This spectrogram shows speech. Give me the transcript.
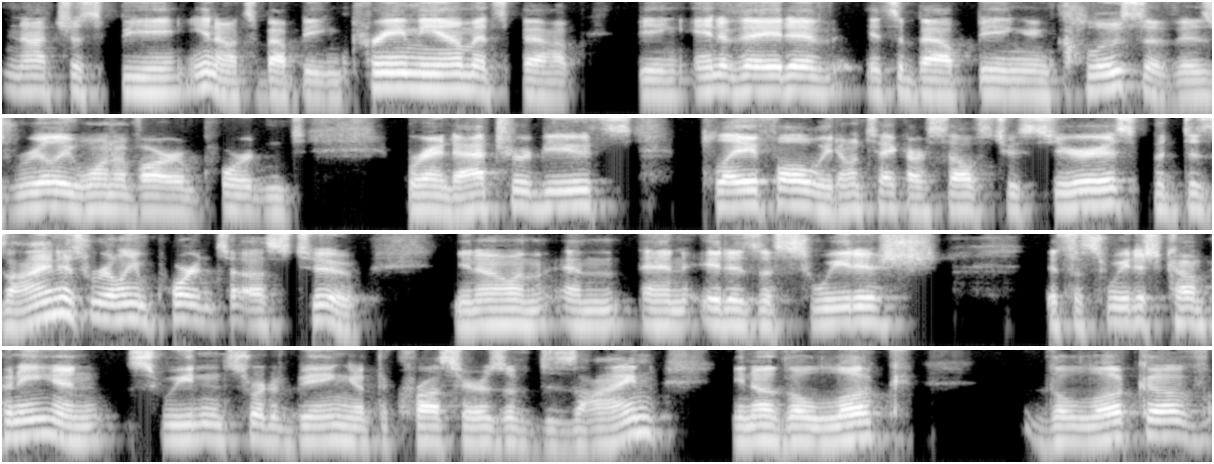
not just being, you know, it's about being premium, it's about being innovative, it's about being inclusive is really one of our important brand attributes. Playful, we don't take ourselves too serious, but design is really important to us too you know, and and and it is a Swedish, it's a Swedish company, and Sweden sort of being at the crosshairs of design. You know, the look, the look of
